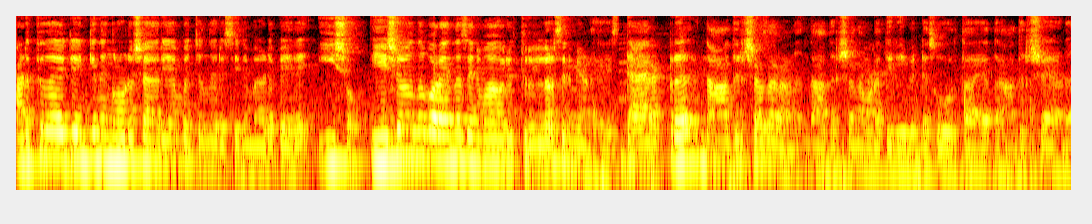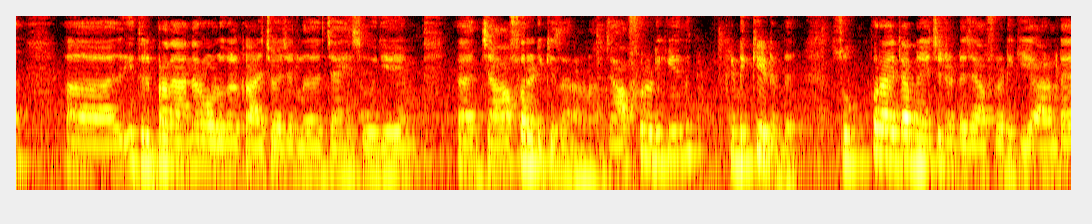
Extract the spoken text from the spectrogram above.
അടുത്തതായിട്ട് എനിക്ക് നിങ്ങളോട് ഷെയർ ചെയ്യാൻ പറ്റുന്ന ഒരു സിനിമയുടെ പേര് ഈശോ. ഈശോ എന്ന് പറയുന്ന സിനിമ ഒരു ത്രില്ലർ സിനിമയാണ്. ഡയറക്ടർ നാദിർഷ സാറാണ് നാദിർഷ നമ്മുടെ ദിലീപിന്റെ സുഹൃത്തായ നാദിർ ഷയാണ് ആഹ് ഇതിൽ പ്രധാന റോളുകൾ കാഴ്ചവെച്ചിട്ടുള്ളത് ജയസൂര്യയും ജാഫർ ഇടുക്കി സാറാണ്. ജാഫർ ഇടുക്കിയിൽ കിടുക്കിയിട്ടുണ്ട്. സൂപ്പറായിട്ട് അഭിനയിച്ചിട്ടുണ്ട് ജാഫർ ഇടുക്കി. ആളുടെ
